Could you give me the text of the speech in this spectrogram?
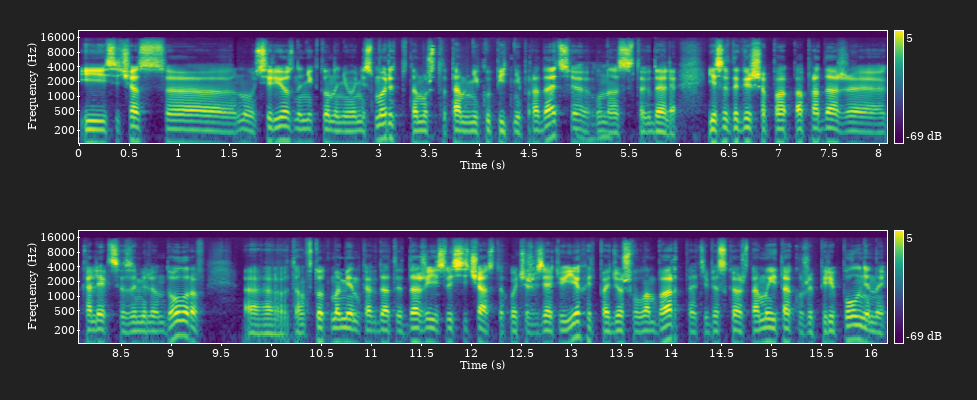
И сейчас, э, ну, серьезно никто на него не смотрит, потому что там не купить, не продать э, у нас и так далее. Если ты говоришь о, о продаже коллекции за миллион долларов, э, там в тот момент, когда ты, даже если сейчас ты хочешь взять уехать, пойдешь в ломбард, а тебе скажут, а мы и так уже переполнены,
